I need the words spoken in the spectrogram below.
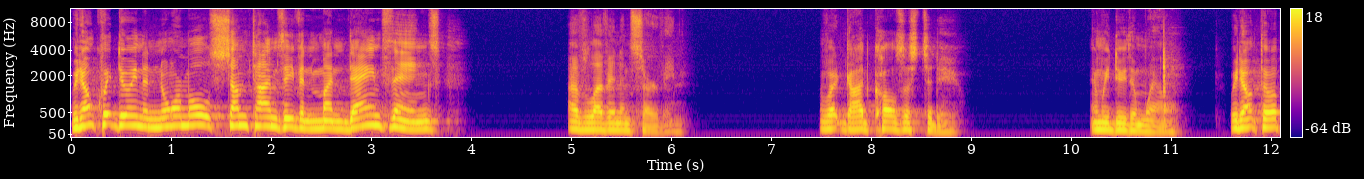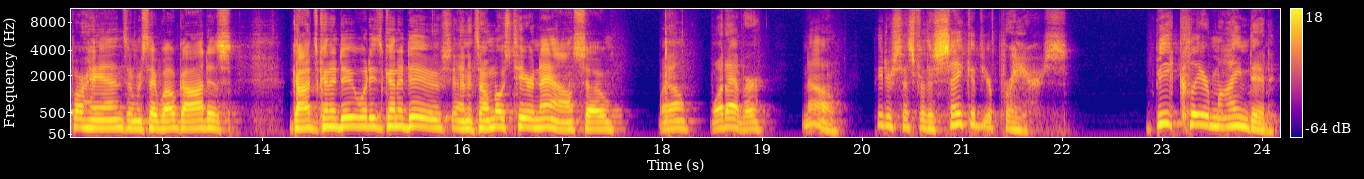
We don't quit doing the normal, sometimes even mundane things of loving and serving. What God calls us to do. And we do them well. We don't throw up our hands and we say, well, God is God's going to do what he's going to do and it's almost here now, so well, whatever. No. Peter says for the sake of your prayers, be clear-minded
